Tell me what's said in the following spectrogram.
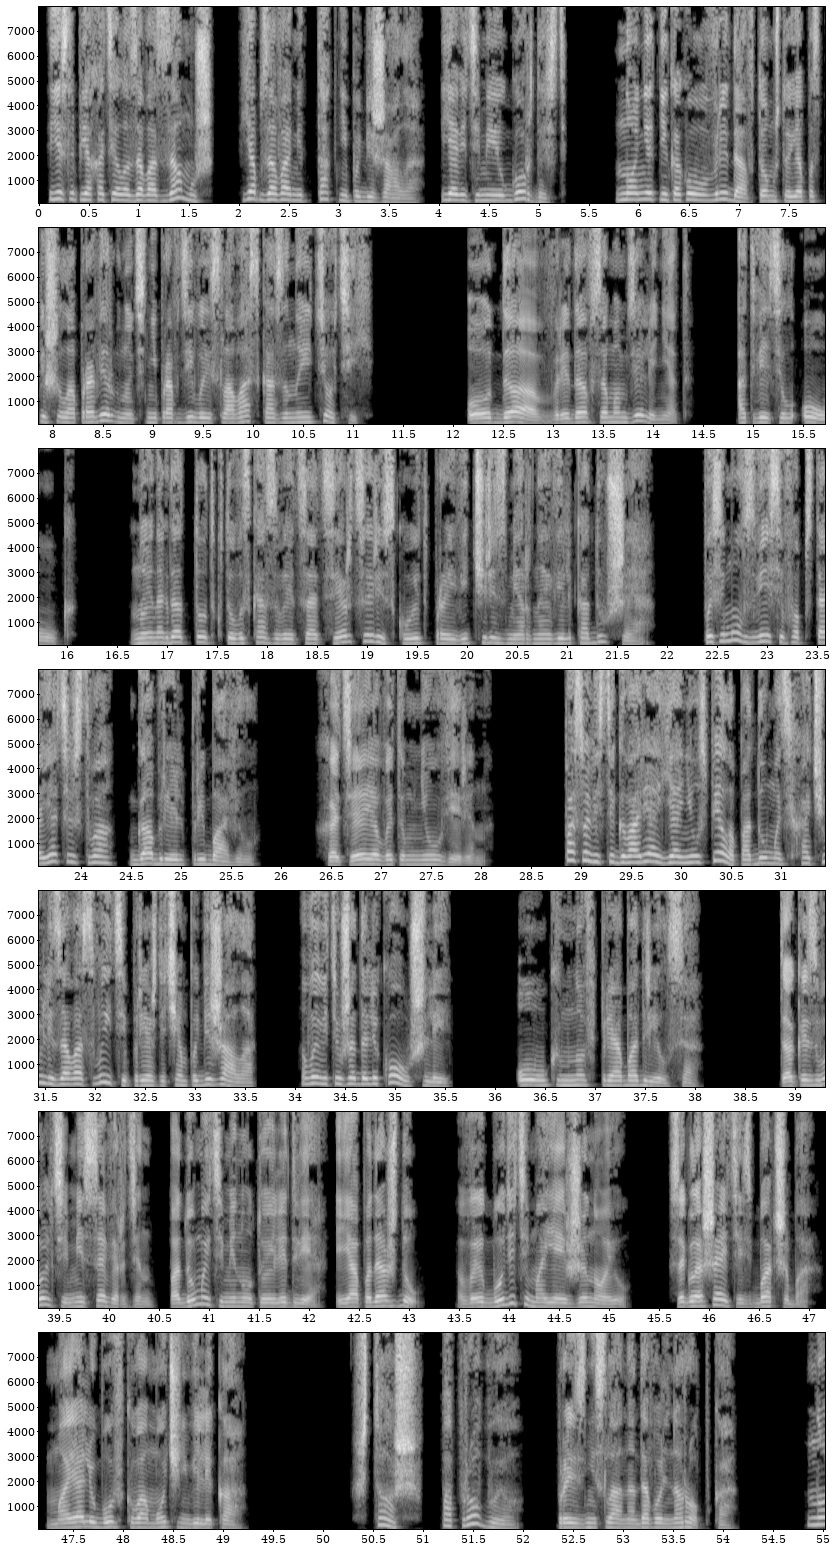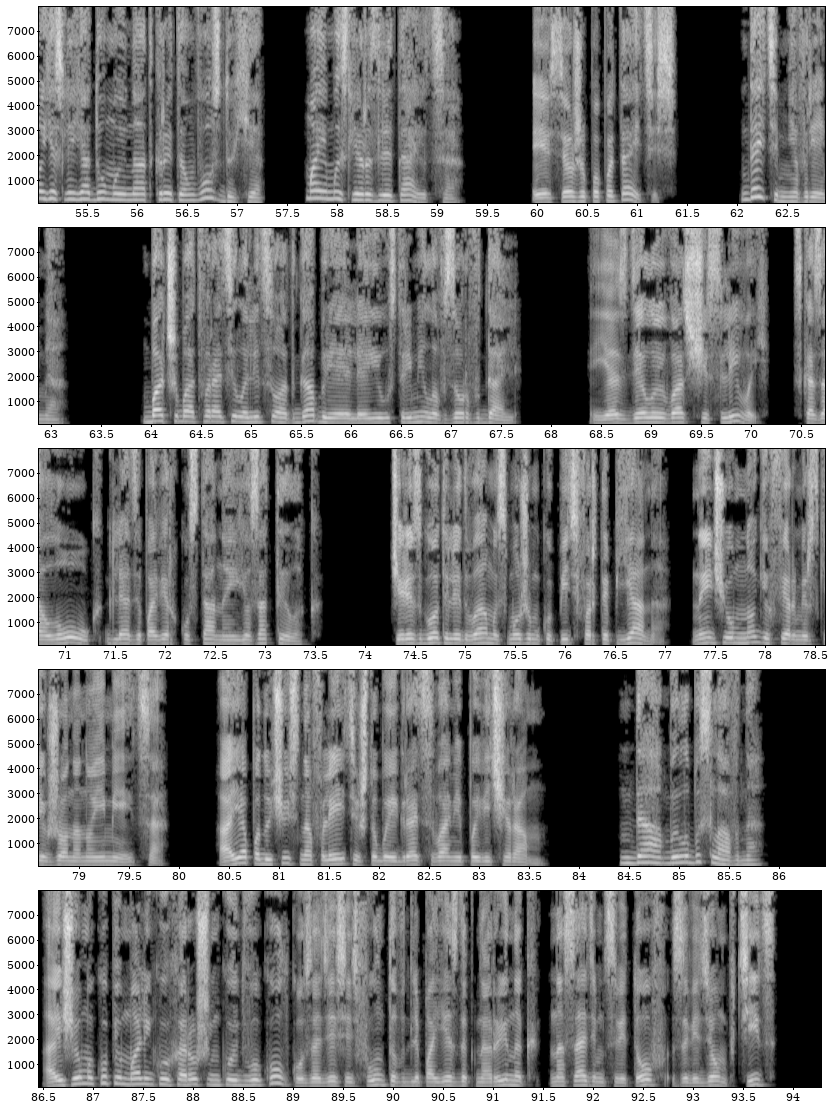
Если б я хотела за вас замуж, я б за вами так не побежала. Я ведь имею гордость. Но нет никакого вреда в том, что я поспешила опровергнуть неправдивые слова, сказанные тетей». «О да, вреда в самом деле нет», — ответил Оук. «Но иногда тот, кто высказывается от сердца, рискует проявить чрезмерное великодушие». Посему, взвесив обстоятельства, Габриэль прибавил. «Хотя я в этом не уверен. По совести говоря, я не успела подумать, хочу ли за вас выйти, прежде чем побежала. Вы ведь уже далеко ушли. Оук вновь приободрился. Так извольте, мисс Эвердин, подумайте минуту или две. Я подожду. Вы будете моей женою? Соглашайтесь, Батшеба. Моя любовь к вам очень велика. Что ж, попробую, произнесла она довольно робко. Но если я думаю на открытом воздухе, Мои мысли разлетаются. И все же попытайтесь. Дайте мне время. Батшеба отворотила лицо от Габриэля и устремила взор вдаль. Я сделаю вас счастливой, сказал Лоук, глядя поверх куста на ее затылок. Через год или два мы сможем купить фортепиано. Нынче у многих фермерских жен оно имеется. А я подучусь на флейте, чтобы играть с вами по вечерам. Да, было бы славно. А еще мы купим маленькую хорошенькую двуколку за 10 фунтов для поездок на рынок, насадим цветов, заведем птиц,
